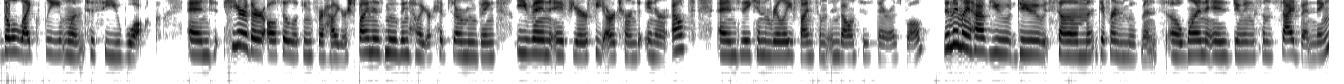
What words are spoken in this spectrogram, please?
They'll likely want to see you walk. And here they're also looking for how your spine is moving, how your hips are moving, even if your feet are turned in or out, and they can really find some imbalances there as well. Then they might have you do some different movements. Uh, one is doing some side bending,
